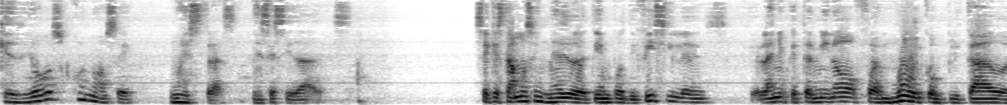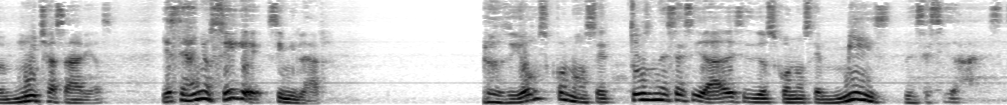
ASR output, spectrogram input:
que Dios conoce nuestras necesidades. Sé que estamos en medio de tiempos difíciles, el año que terminó fue muy complicado en muchas áreas y este año sigue similar. Pero Dios conoce tus necesidades y Dios conoce mis necesidades.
